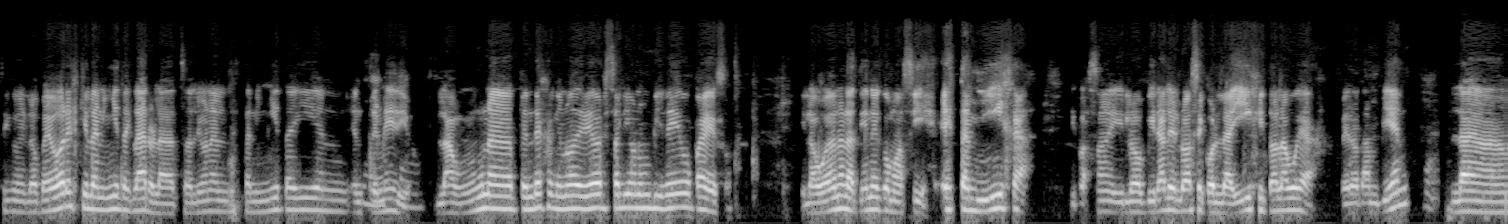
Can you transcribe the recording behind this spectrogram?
Así y lo peor es que la niñita, claro, la salió una, esta niñita ahí en, entre medio. po. La, una pendeja que no debía haber salido en un video para eso. Y la weona la tiene como así, esta es mi hija. Y, pasa, y los virales lo hace con la hija y toda la weá. Pero también la,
